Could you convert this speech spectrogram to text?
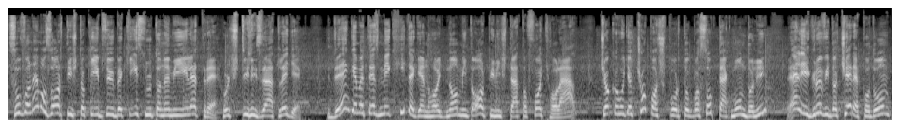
Szóval nem az artista képzőbe készült a nemi életre, hogy stilizált legyek, de engemet ez még hidegen hagyna, mint alpinistát a fagyhalál, csak ahogy a csapatsportokban szokták mondani, elég rövid a cserepadom,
